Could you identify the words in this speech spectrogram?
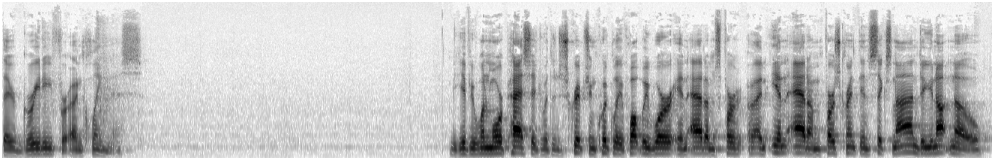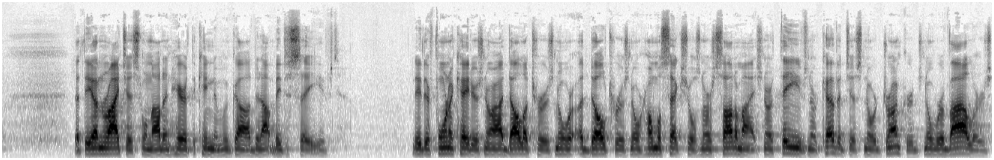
They're greedy for uncleanness. Let me give you one more passage with a description quickly of what we were in Adam's uh, in Adam, 1 Corinthians 6 9. Do you not know that the unrighteous will not inherit the kingdom of God? Do not be deceived neither fornicators, nor idolaters, nor adulterers, nor homosexuals, nor sodomites, nor thieves, nor covetous, nor drunkards, nor revilers,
